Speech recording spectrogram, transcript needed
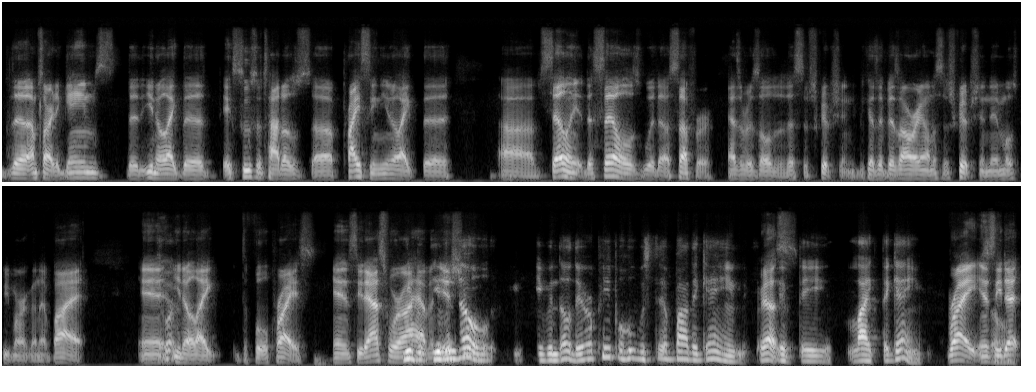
the I'm sorry, the games, the you know, like the exclusive titles uh pricing, you know, like the uh selling the sales would uh, suffer as a result of the subscription because if it's already on a subscription then most people aren't going to buy it and Sure. you know like the full price and see that's where i have an even issue though, even though there are people who would still buy the game Yes. if they like the game. Right and see that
